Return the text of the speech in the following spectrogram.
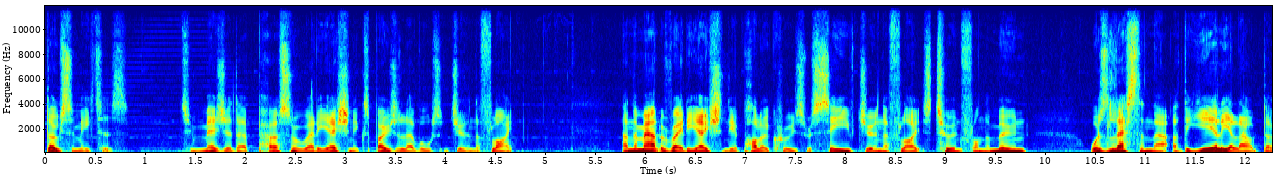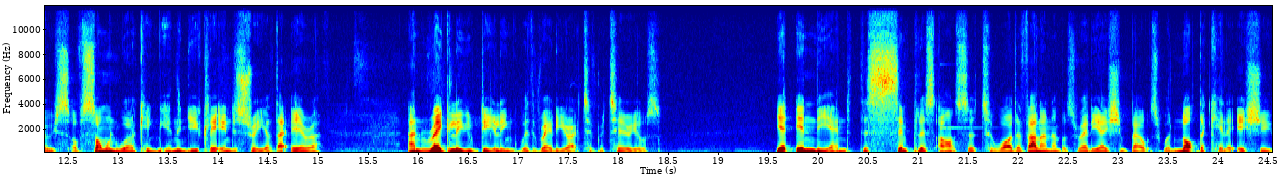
dosimeters, to measure their personal radiation exposure levels during the flight. And the amount of radiation the Apollo crews received during their flights to and from the moon was less than that of the yearly allowed dose of someone working in the nuclear industry of that era, and regularly dealing with radioactive materials. Yet in the end, the simplest answer to why the Allen radiation belts were not the killer issue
